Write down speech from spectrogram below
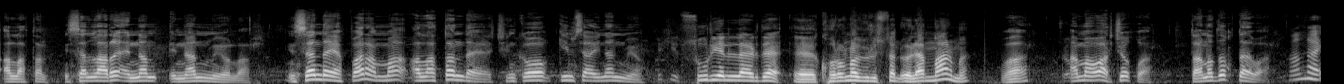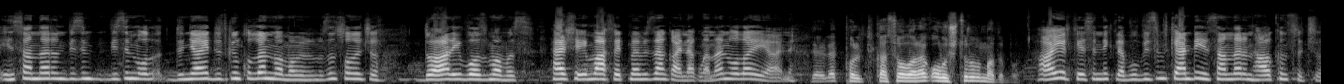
Allah'tan. İnsanları inan, inanmıyorlar. İnsan da yapar ama Allah'tan da. Çünkü o kimse inanmıyor. Peki Suriyelilerde e, koronavirüsten ölen var mı? Var. Ama var çok var. Tanıdık da var. Valla insanların bizim bizim dünyayı düzgün kullanmamamızın sonucu. Doğayı bozmamız, her şeyi mahvetmemizden kaynaklanan olay yani. Devlet politikası olarak oluşturulmadı bu. Hayır kesinlikle bu bizim kendi insanların halkın suçu.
